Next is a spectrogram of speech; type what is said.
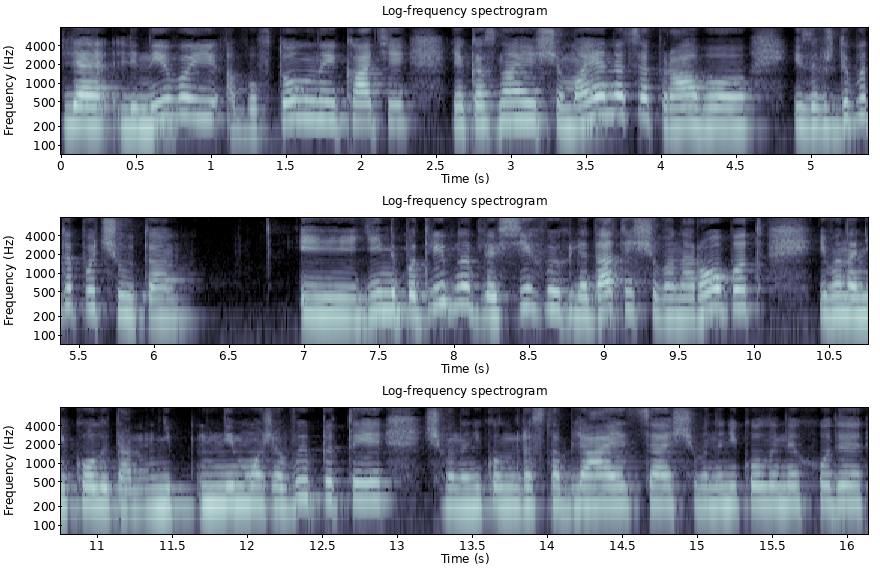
для лінивої або втомленої Каті, яка знає, що має на це право і завжди буде почута. І їй не потрібно для всіх виглядати, що вона робот, і вона ніколи там ні, не може випити, що вона ніколи не розслабляється, що вона ніколи не ходить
